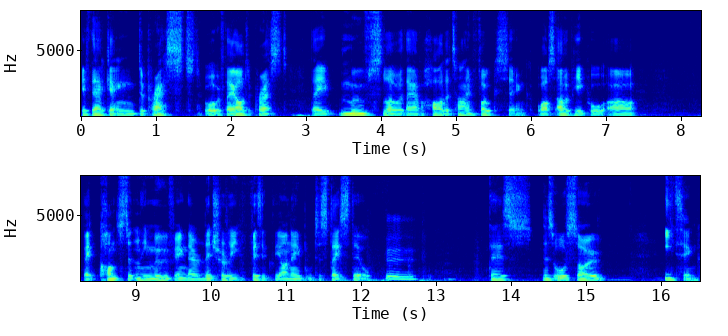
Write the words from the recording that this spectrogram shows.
if they're getting depressed, or if they are depressed, they move slower. They have a harder time focusing, whilst other people are. They're constantly moving. They're literally physically unable to stay still Mm, there's there's also eating.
